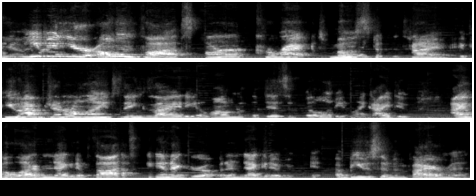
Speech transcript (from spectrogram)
Even your own thoughts aren't correct most of the time. If you have generalized anxiety along with a disability like I do, I have a lot of negative thoughts and I grew up in a negative, abusive environment.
